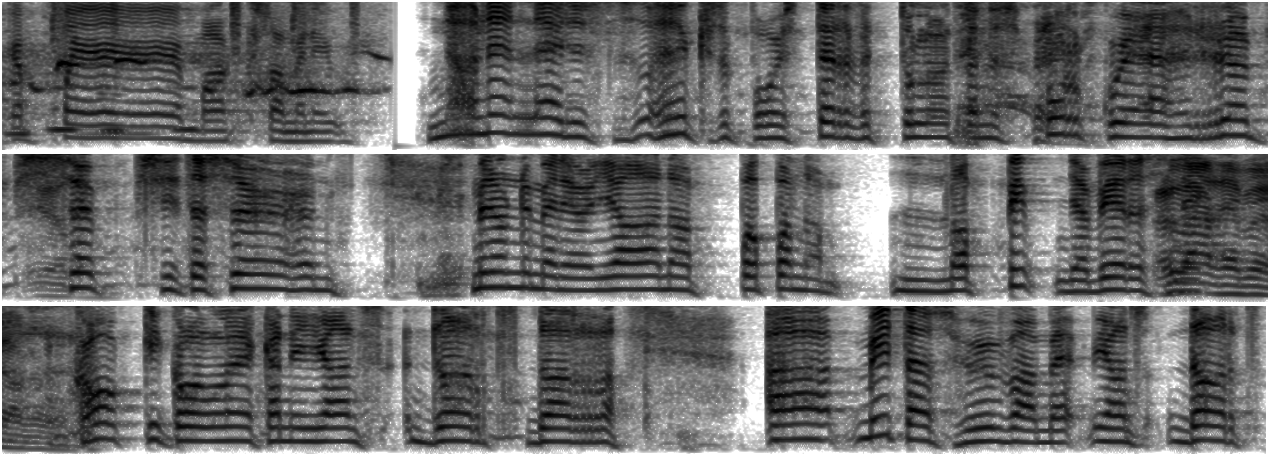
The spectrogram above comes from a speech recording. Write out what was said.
Kiilala, pakereka, maksaminen. No niin, ladies, eikö pois? Tervetuloa tänne Spurkkuja ja röpsöpsitä söhön. Minun nimeni on Jaana, papana Nappi ja vieressä Hyvä nimi on. kokkikollegani Jans Darts Darra. Ää, mitäs hyvä me Jans Darts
